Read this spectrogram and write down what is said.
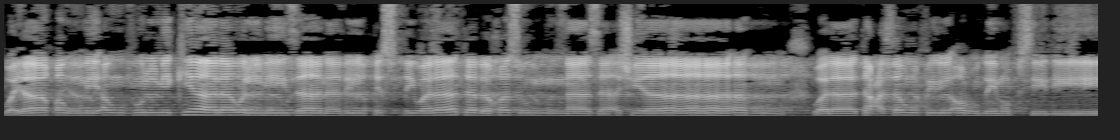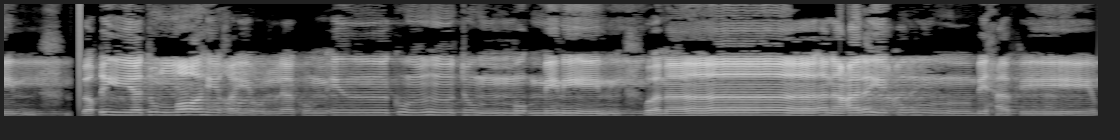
ويا قوم أوفوا المكيال والميزان بالقسط ولا تبخسوا الناس أشياءهم ولا تعثوا في الأرض مفسدين. بقية الله خير لكم إن كنتم مؤمنين وما أنا عليكم بحفيظ.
